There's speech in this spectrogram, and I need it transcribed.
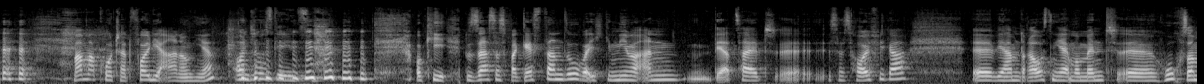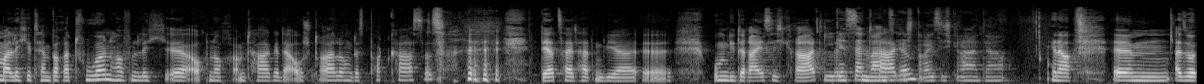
Mama-Coach hat voll die Ahnung hier. Und los geht's. okay, du sagst, das war gestern so, weil ich nehme an, derzeit äh, ist es häufiger. Äh, wir haben draußen ja im Moment äh, hochsommerliche Temperaturen, hoffentlich äh, auch noch am Tage der Ausstrahlung des Podcastes. derzeit hatten wir äh, um die 30 Grad die Gestern waren es echt 30 Grad, ja. Genau. Ähm, also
